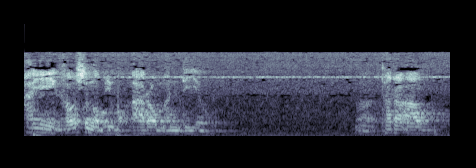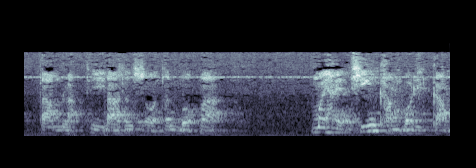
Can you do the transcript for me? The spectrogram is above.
ให้เขาสงบอยู่กับอารมณ์อันเดียว ถ้าเราเอาตามหลักที่ตาท่านสอนท่านบอกว่า ไม่ให้ทิ้งคำบริกรรม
